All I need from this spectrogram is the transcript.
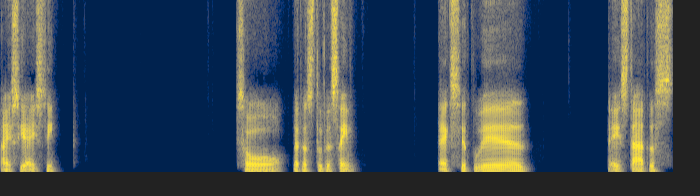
I see, I see. So let us do the same. Exit with a status.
